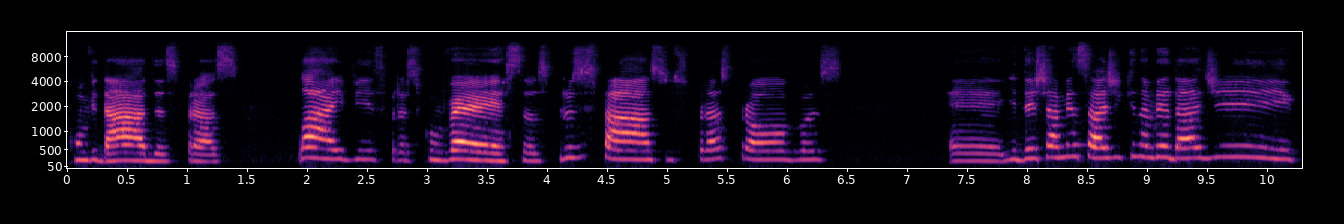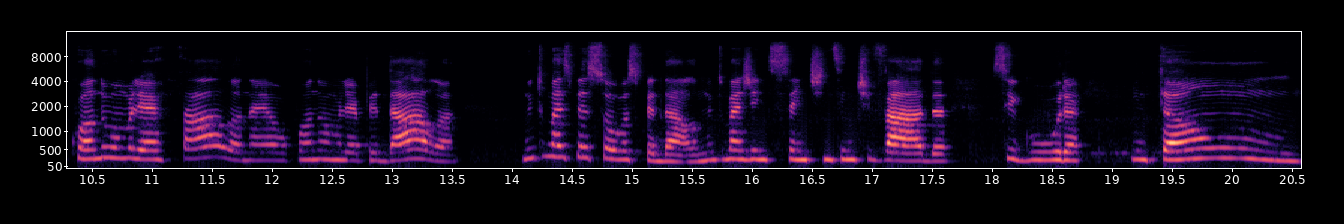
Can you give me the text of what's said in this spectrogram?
convidadas para as lives, para as conversas, para os espaços, para as provas. É, e deixar a mensagem que, na verdade, quando uma mulher fala, né, ou quando uma mulher pedala, muito mais pessoas pedalam, muito mais gente se sente incentivada, segura. Então,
